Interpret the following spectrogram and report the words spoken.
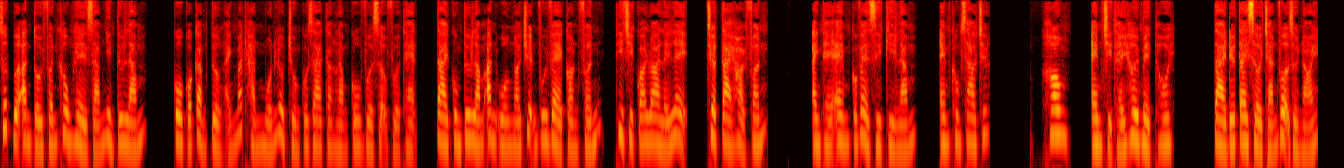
suốt bữa ăn tối phấn không hề dám nhìn tư lắm. Cô có cảm tưởng ánh mắt hắn muốn lột chuồng cô ra càng làm cô vừa sợ vừa thẹn. Tài cùng tư lắm ăn uống nói chuyện vui vẻ còn phấn, thì chỉ qua loa lấy lệ chợt tài hỏi phấn. Anh thấy em có vẻ gì kỳ lắm, em không sao chứ? Không, em chỉ thấy hơi mệt thôi. Tài đưa tay sờ chán vợ rồi nói.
